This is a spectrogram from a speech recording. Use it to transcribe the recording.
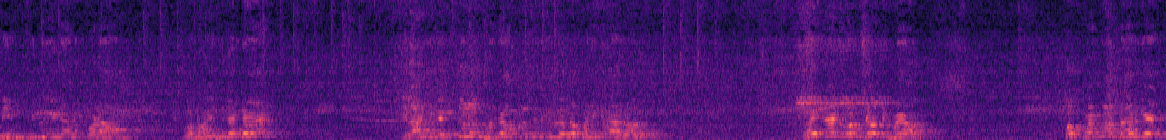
మేము పిల్లి వేయడానికి కూడా ఉన్నాం. ఎందుకంటే ఇలాంటి వ్యక్తులు ప్రజాప్రతినిధులుగా పనికిరారు. వైనాట్ వన్ సెవెంటీ ఫైవ్ గొప్ప మా టార్గెట్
